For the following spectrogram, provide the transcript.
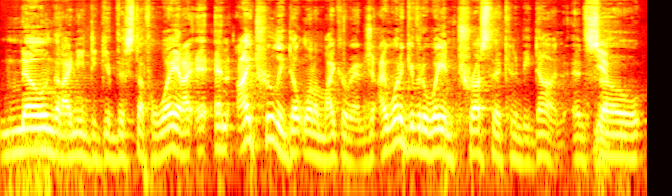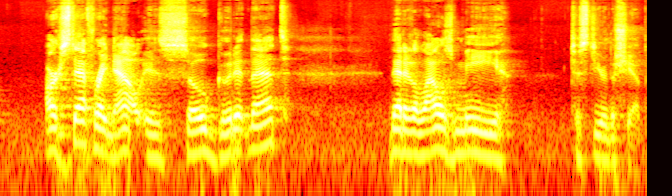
known that I need to give this stuff away, and I and I truly don't want to micromanage it. I want to give it away and trust that it can be done. And so our staff right now is so good at that that it allows me to steer the ship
